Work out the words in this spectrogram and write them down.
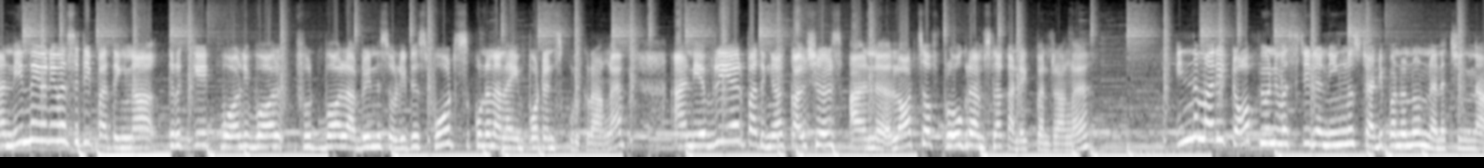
அண்ட் இந்த யூனிவர்சிட்டி பார்த்தீங்கன்னா கிரிக்கெட் வாலிபால் ஃபுட்பால் அப்படின்னு சொல்லிட்டு ஸ்போர்ட்ஸ் கூட நல்லா இம்பார்ட்டன்ஸ் கொடுக்குறாங்க. அண்ட் எவ்ரி இயர் பார்த்தீங்கன்னா கல்ச்சுரல்ஸ் அண்ட் லாட்ஸ் ஆஃப் ப்ரோக்ராம்ஸ்லாம் கண்டக்ட் பண்ணுறாங்க இந்த மாதிரி டாப் யூனிவர்சிட்டியில் நீங்களும் ஸ்டடி பண்ணணும்னு நினச்சிங்கன்னா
